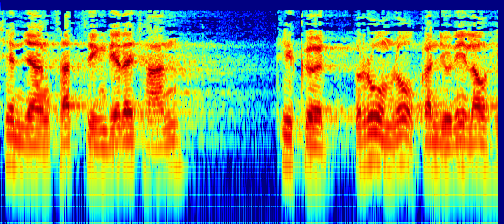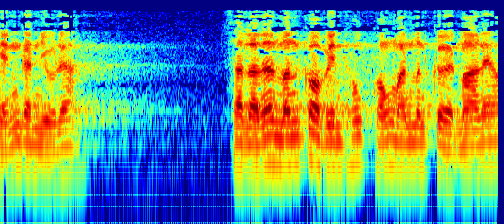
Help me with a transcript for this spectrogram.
เช่นอย่างสัตว์สิ่งเดรัจฉาน ที่เกิดร่วมโลกกันอยู่นี่เราเห็นกันอยู่แล้วสัตว์เหล่านั้นมันก็เป็นทุกข์ของมันมันเกิดมาแล้ว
